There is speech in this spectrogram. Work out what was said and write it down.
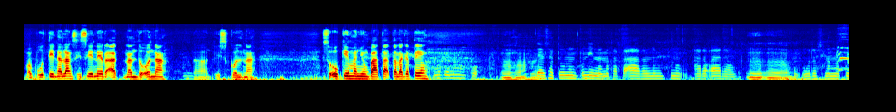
Mabuti na lang si Sinner at nandoon na. Nag-school na. So okay man yung bata talaga te. Okay naman po. Mhm. Dahil sa tulong po nila, nakakaaral naman po ng araw-araw. Mhm. Kung oras lang na po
